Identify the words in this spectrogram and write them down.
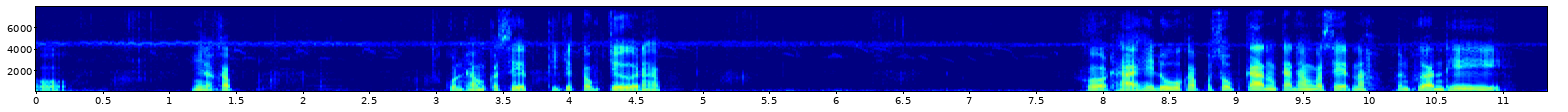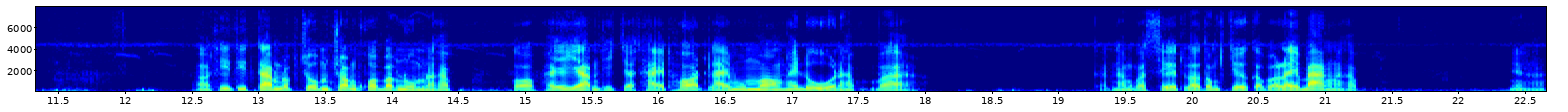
ก็นี่แหละครับ คนทำเกษตรที่จะต้องเจอนะครับ ก็ถ่ายให้ดูครับประสบการณ์การทำเกษตรเนาะเพื่อนๆที่ที่ติดตามรับชมช่องครัวแบบหนุ่มนะครับ ก็พยายามที่จะถ่ายทอดหลายมุมมองให้ดูนะครับว่า การทำเกษตรเราต้องเจอกับอะไรบ้างนะครับเนี่ยฮะ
